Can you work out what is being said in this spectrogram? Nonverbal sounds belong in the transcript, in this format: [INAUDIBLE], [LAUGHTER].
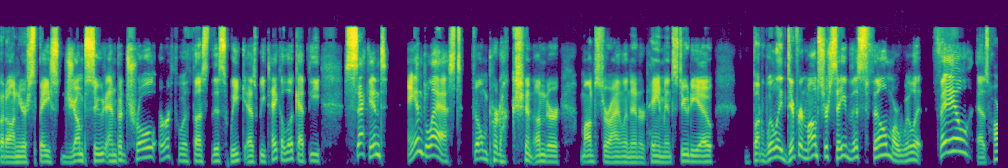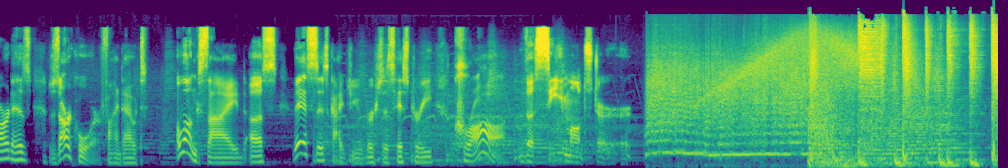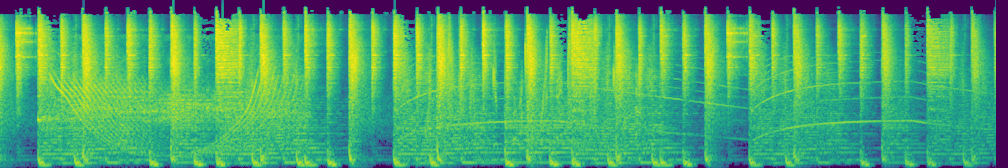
Put on your space jumpsuit and patrol Earth with us this week as we take a look at the second and last film [LAUGHS] production under Monster Island Entertainment Studio. But will a different monster save this film or will it fail as hard as Zarkorr? Find out alongside us. This is Kaiju versus History Kraa, the Sea Monster.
